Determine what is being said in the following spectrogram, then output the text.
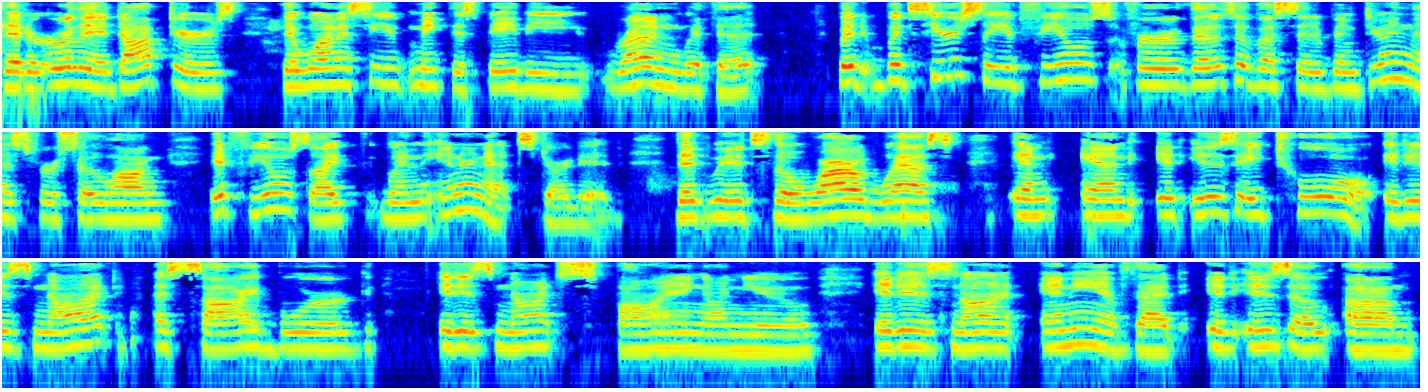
that are early adopters that want to see make this baby run with it. But but seriously it feels for those of us that have been doing this for so long it feels like when the internet started that it's the wild west and and it is a tool. It is not a cyborg it is not spying on you it is not any of that it is a um,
